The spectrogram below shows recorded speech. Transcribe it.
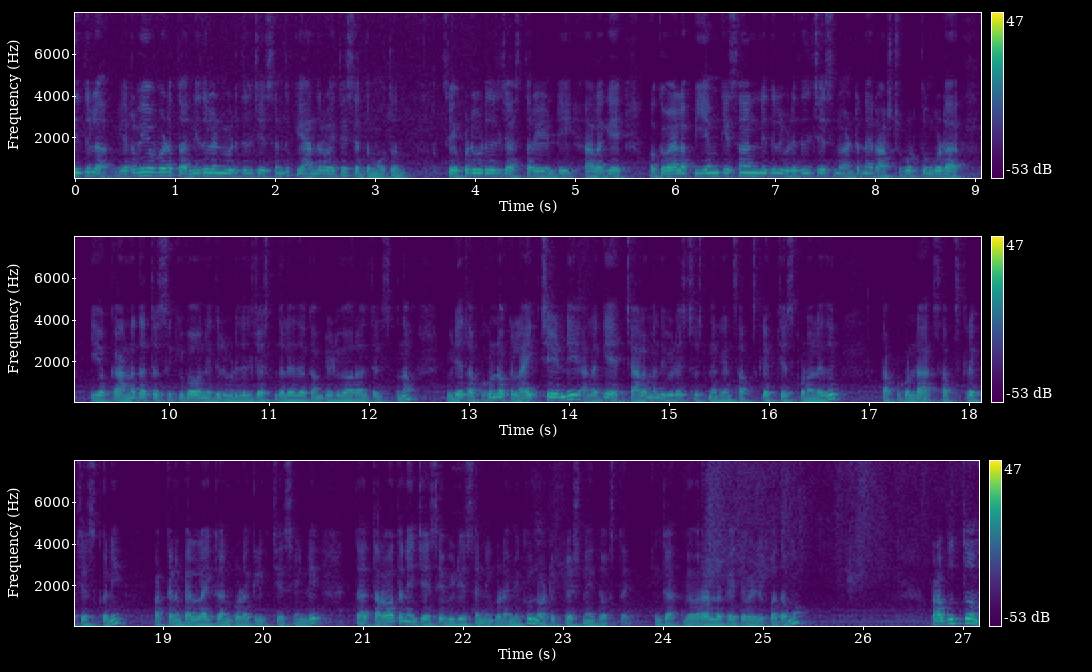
నిధుల ఇరవయవ విడత నిధులను విడుదల చేసేందుకు కేంద్రం అయితే సిద్ధమవుతుంది. సో ఎప్పుడు విడుదల చేస్తారు ఏంటి? అలాగే ఒకవేళ పీఎం కిసాన్ నిధులు విడుదల చేసిన వెంటనే రాష్ట్ర ప్రభుత్వం కూడా ఈ యొక్క అన్నదత్త సుఖీభావ నిధులు విడుదల చేస్తుందో లేదో కంప్లీట్ వివరాలు తెలుసుకుందాం. వీడియో తప్పకుండా ఒక లైక్ చేయండి. అలాగే చాలామంది వీడియోస్ చూస్తున్నారు కానీ సబ్స్క్రైబ్ చేసుకోవడం లేదు. తప్పకుండా సబ్స్క్రైబ్ చేసుకొని పక్కన బెల్ ఐకాన్ కూడా క్లిక్ చేసేయండి. తర్వాత నేను చేసే వీడియోస్ అన్నీ కూడా మీకు నోటిఫికేషన్ అయితే వస్తాయి. ఇంకా వివరాల్లోకి అయితే వెళ్ళిపోదాము. ప్రభుత్వం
